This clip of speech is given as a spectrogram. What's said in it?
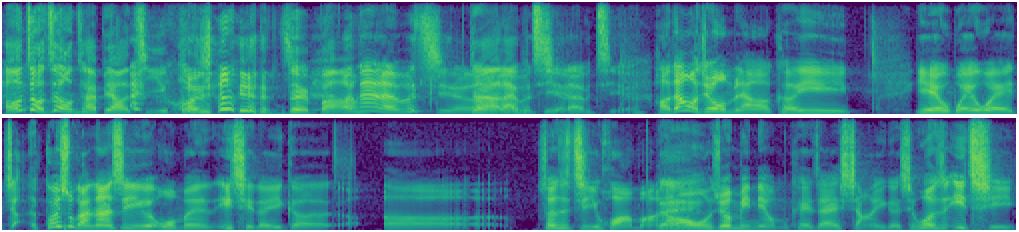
好像只有这种才比较有机会，好像也对吧？那来不及了，对啊，来不及，来不及了。好，但我觉得我们两个可以。也微微这归属感，当然是一个我们一起的一个呃，算是计划嘛。然后我觉得明年我们可以再想一个新，或者是一起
